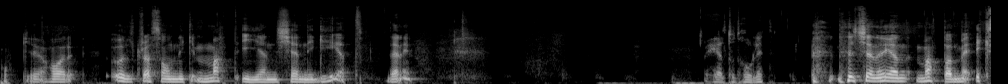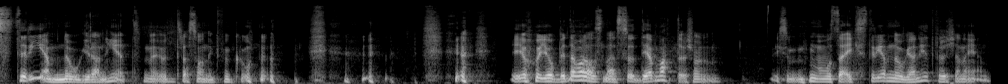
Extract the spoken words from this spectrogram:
Och eh, har ultrasonic mattigenkännighet. Den är, Helt otroligt. den känner igen mattan med extrem noggrannhet med ultrasonic-funktionen. det är jobbigt när man har sådana här suddiga mattor som liksom, man måste ha extrem noggrannhet för att känna igen.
